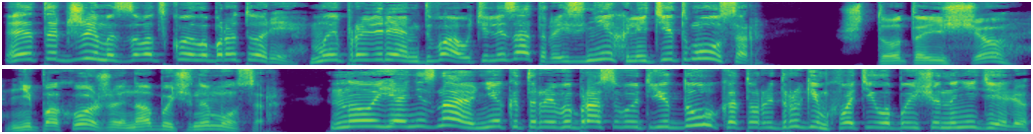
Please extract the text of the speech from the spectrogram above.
«Это Джим из заводской лаборатории. Мы проверяем два утилизатора, из них летит мусор». «Что-то еще? Не похожее на обычный мусор». «Ну, я не знаю, некоторые выбрасывают еду, которой другим хватило бы еще на неделю.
